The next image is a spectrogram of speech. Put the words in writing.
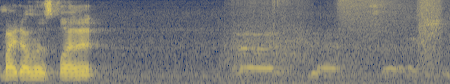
Am I done with this planet? Uh, yeah, actually...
